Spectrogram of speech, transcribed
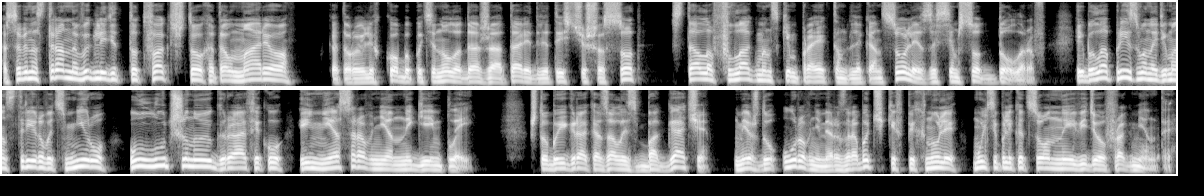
Особенно странно выглядит тот факт, что Hotel Mario, которую легко бы потянула даже Atari 2600, стала флагманским проектом для консоли за 700 долларов и была призвана демонстрировать миру улучшенную графику и несравненный геймплей. Чтобы игра казалась богаче, между уровнями разработчики впихнули мультипликационные видеофрагменты.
